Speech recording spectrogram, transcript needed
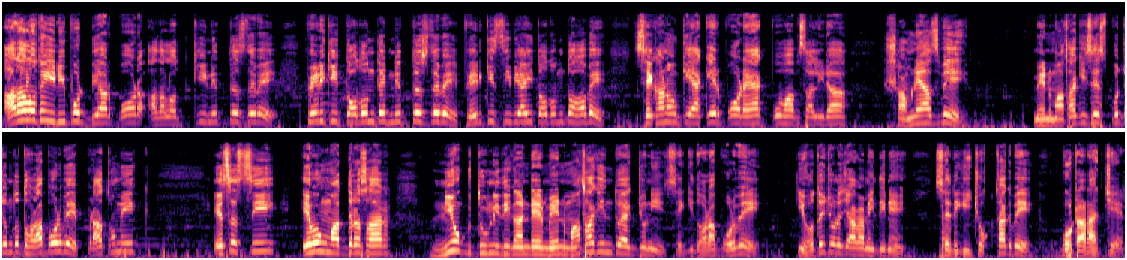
আদালতে এই রিপোর্ট দেওয়ার পর আদালত কি নির্দেশ দেবে? ফের কি তদন্তের নির্দেশ দেবে? ফের কি সিবিআই তদন্ত হবে? সেখানেও কি একের পর এক প্রভাবশালীরা সামনে আসবে? মেন মাথা কি শেষ পর্যন্ত ধরা পড়বে? প্রাথমিক, এসএসসি এবং মাদ্রাসার নিয়োগ দুর্নীতিকাণ্ডের মেন মাথা কিন্তু একজনই, সে কি ধরা পড়বে? কি হতে চলেছে আগামী দিনে? সেদিকেই চোখ থাকবে গোটা রাজ্যের।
